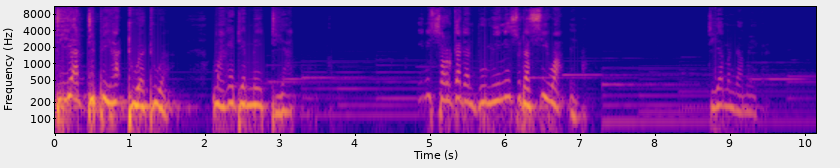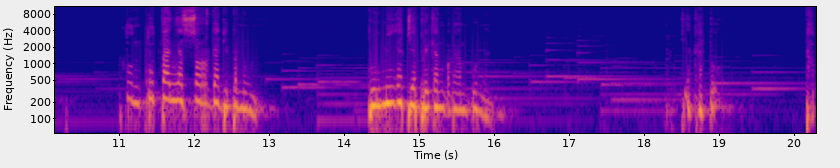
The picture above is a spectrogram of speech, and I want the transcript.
Dia di pihak dua-dua. Makanya dia mediat. Ini surga dan bumi ini sudah siwa. Dia mendamaikan. Tuntutannya surga dipenuhi. Buminya dia berikan pengampunan dia katuk tap.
